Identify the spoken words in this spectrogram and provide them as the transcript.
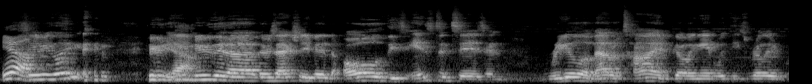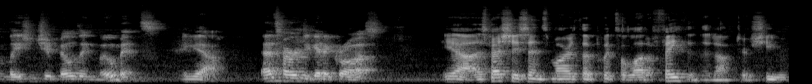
Yeah. seemingly. who, Yeah. who knew that uh, there's actually been all of these instances and real amount of time going in with these really relationship building moments. yeah. That's hard to get across. Yeah, especially since Martha puts a lot of faith in the doctor. She,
